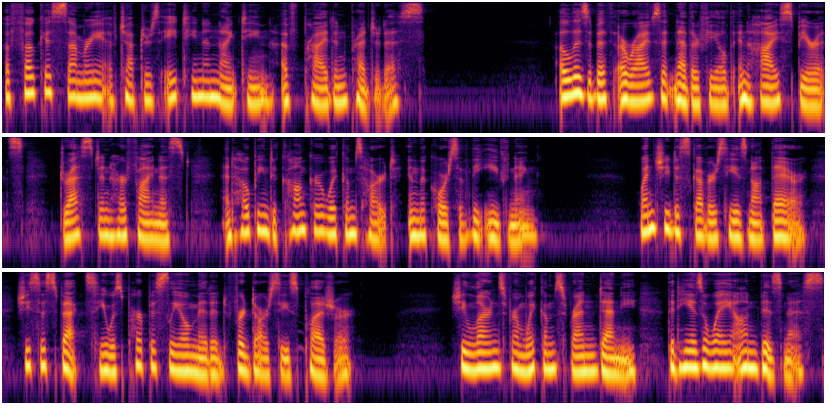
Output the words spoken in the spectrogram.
A focused summary of chapters 18 and 19 of Pride and Prejudice. Elizabeth arrives at Netherfield in high spirits, dressed in her finest, and hoping to conquer Wickham's heart in the course of the evening. When she discovers he is not there, she suspects he was purposely omitted for Darcy's pleasure. She learns from Wickham's friend Denny that he is away on business,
